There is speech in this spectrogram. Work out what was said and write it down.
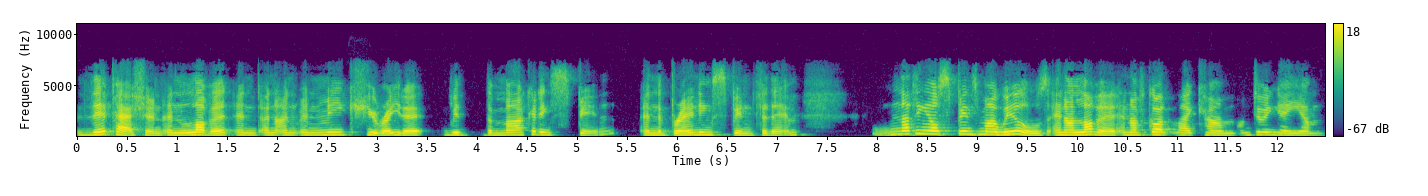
their passion and love it and, and, and, and me curate it with the marketing spin and the branding spin for them nothing else spins my wheels and i love it and i've got like um i'm doing a um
